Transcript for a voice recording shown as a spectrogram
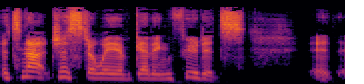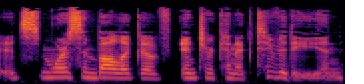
it's not just a way of getting food, it's it, it's more symbolic of interconnectivity and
